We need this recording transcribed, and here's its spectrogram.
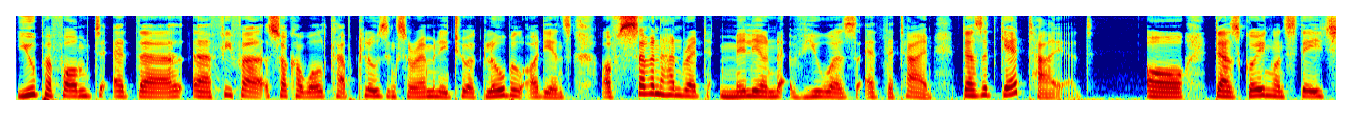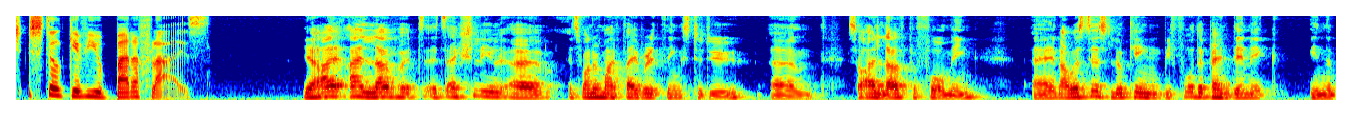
You performed at the uh, FIFA Soccer World Cup closing ceremony to a global audience of 700 million viewers at the time. Does it get tired? Or does going on stage still give you butterflies? Yeah, I, I love it. It's actually uh, it's one of my favorite things to do. Um, so I love performing, and I was just looking before the pandemic. In the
